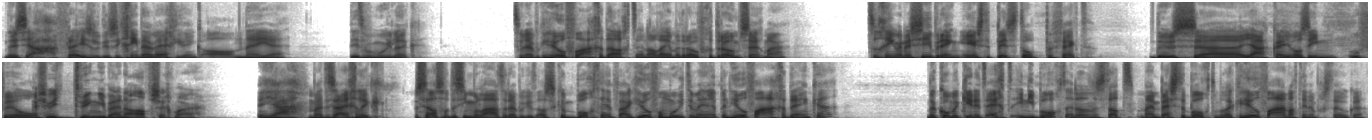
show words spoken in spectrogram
Dus ja, vreselijk. Dus ik ging daar weg. Ik denk, oh nee hè. Dit wordt moeilijk. Toen heb ik heel veel aan gedacht. En alleen maar erover gedroomd, zeg maar. Toen gingen we naar Sebring. Eerste pitstop, perfect. Dus eh, ja, kan je wel zien hoeveel... Als je weet, dwing je bijna af, zeg maar. Ja, maar het is eigenlijk... Zelfs op de simulator heb ik het. Als ik een bocht heb waar ik heel veel moeite mee heb en heel veel aan ga denken... dan kom ik in het echt in die bocht. En dan is dat mijn beste bocht. Omdat ik heel veel aandacht in heb gestoken.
